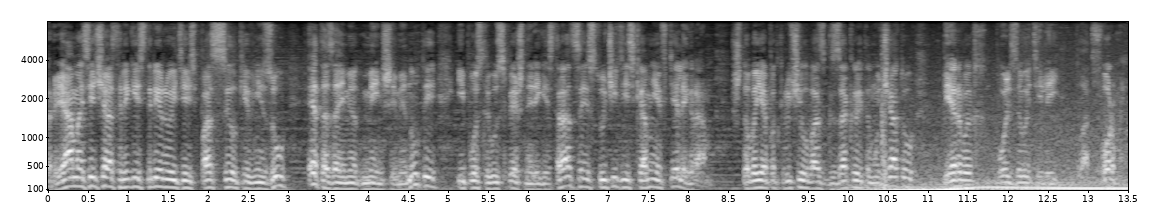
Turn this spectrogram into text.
Прямо сейчас регистрируйтесь по ссылке внизу, это займет меньше минуты, и после успешной регистрации стучитесь ко мне в Telegram, чтобы я подключил вас к закрытому чату первых пользователей платформы.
